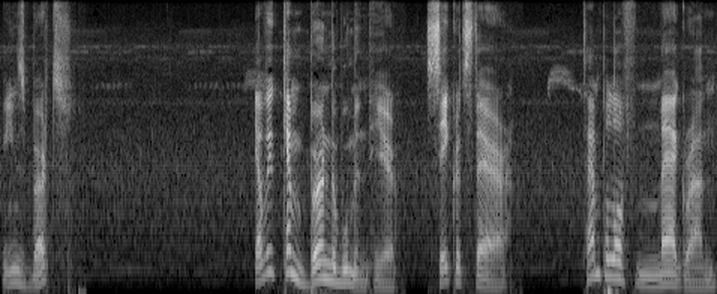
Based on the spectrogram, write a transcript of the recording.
Queen's Berth. Yeah, we can burn the woman here. Sacred Stair. Temple of Magran.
